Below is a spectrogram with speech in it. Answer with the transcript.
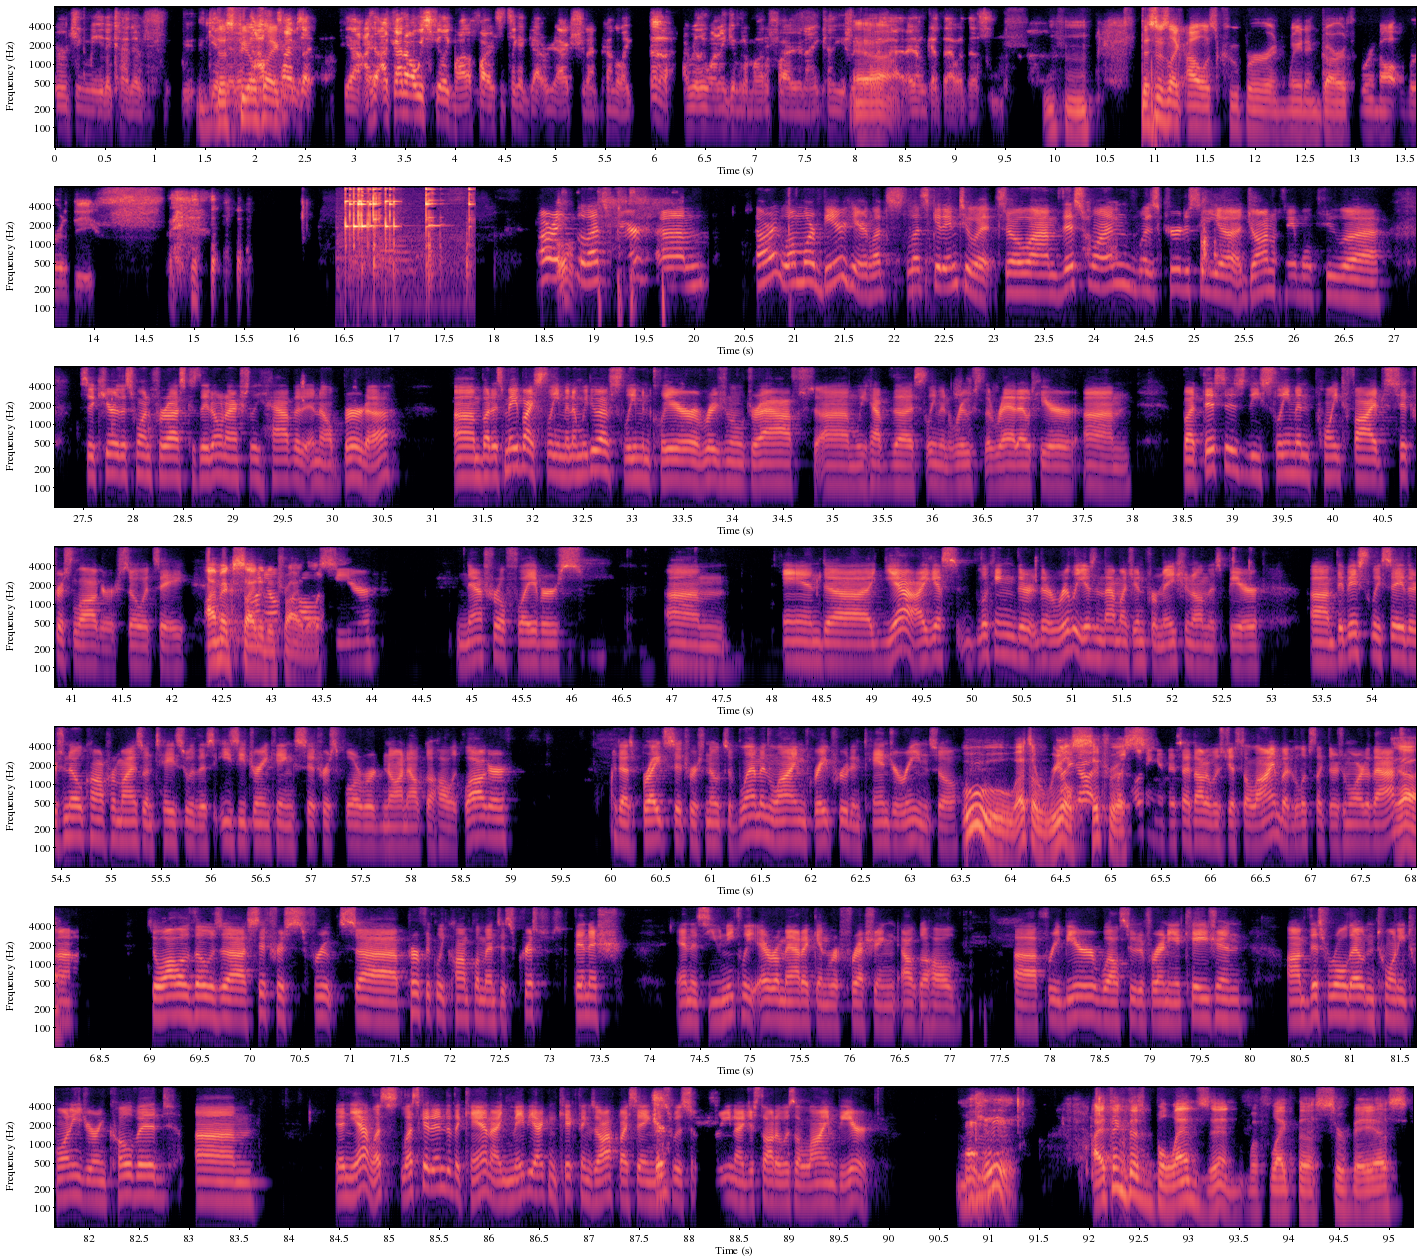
urging me to kind of give this it. feels like I, yeah, I, I kind of always feel like modifiers. It's like a gut reaction. I'm kind of like, I really want to give it a modifier, and I kind of usually yeah. I don't get that with this. Mm-hmm. This is like Alice Cooper and Wayne and Garth. We're not worthy. All right, oh. so that's fair. Um, all right, one more beer here. Let's let's get into it. So um, this one was courtesy. Uh, John was able to uh, secure this one for us because they don't actually have it in Alberta. Um, but it's made by Sleeman, and we do have Sleeman Clear original draft. Um, we have the Sleeman Roost, the red out here. Um, but this is the Sleeman 0.5 citrus lager. So it's a. I'm excited to try this. Beer, natural flavors. Um, and uh, yeah, I guess looking there, there really isn't that much information on this beer. Um, they basically say there's no compromise on taste with this easy drinking, citrus forward, non alcoholic lager. It has bright citrus notes of lemon, lime, grapefruit, and tangerine. So, ooh, that's a real got, citrus. Like, looking at this, I thought it was just a lime, but it looks like there's more to that. Yeah. Uh, so, all of those uh, citrus fruits uh, perfectly complement its crisp finish and its uniquely aromatic and refreshing alcohol uh, free beer, well suited for any occasion. Um, this rolled out in 2020 during COVID. Um, and yeah, let's let's get into the can. I maybe I can kick things off by saying sure. this was so green. I just thought it was a lime beer. Mm-hmm. I think this blends in with like the Cervezas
